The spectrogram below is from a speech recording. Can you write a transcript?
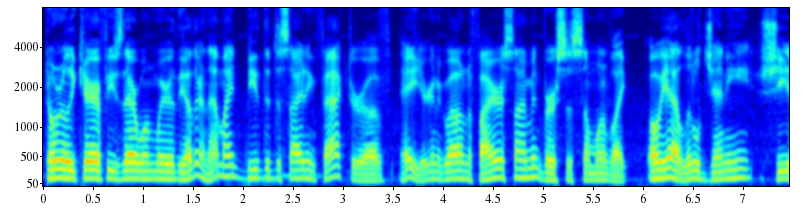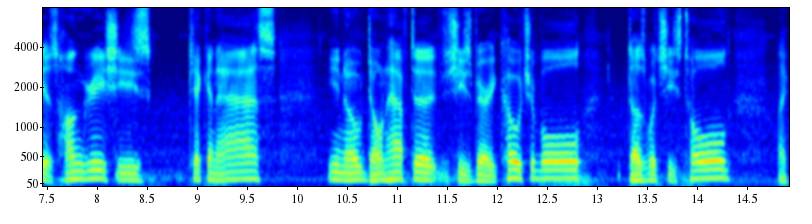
don't really care if he's there one way or the other, and that might be the deciding factor of hey, you're gonna go out on a fire assignment versus someone of like, oh yeah, little Jenny, she is hungry, she's kicking ass, you know, don't have to, she's very coachable, does what she's told, like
